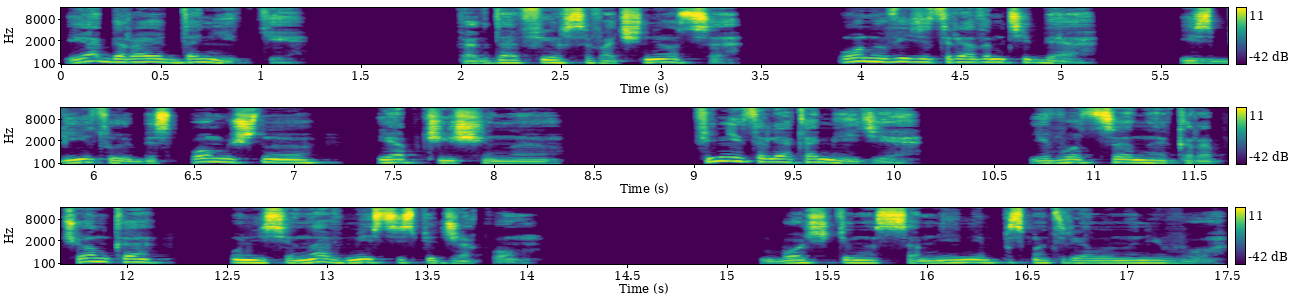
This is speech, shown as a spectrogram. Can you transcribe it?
и обирают до нитки. Когда Фирсов очнется, он увидит рядом тебя, избитую, беспомощную и обчищенную. Финита ля комедия. Его ценная коробчонка унесена вместе с пиджаком. Бочкина с сомнением посмотрела на него.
